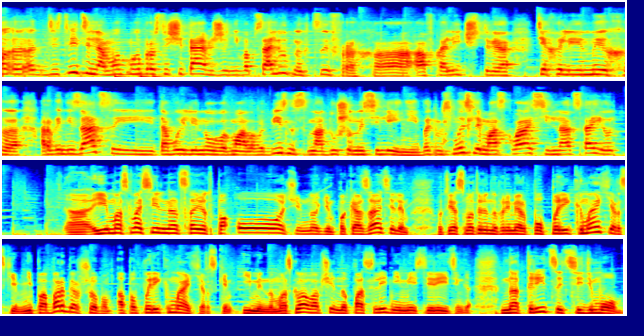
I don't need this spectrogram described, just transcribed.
э, действительно, мы, мы просто считаем же не в абсолютных цифрах, а, а в количестве тех или иных э, организаций того или иного малого бизнеса на душу населения. В этом смысле Москва сильно отстает. А, и Москва сильно отстает по очень многим показателям. Вот я смотрю, например, по парикмахерским, не по барбершопам, а по парикмахерским именно. Москва вообще на последнем месте рейтинга. На 37-м.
